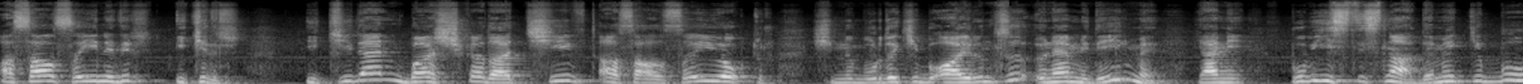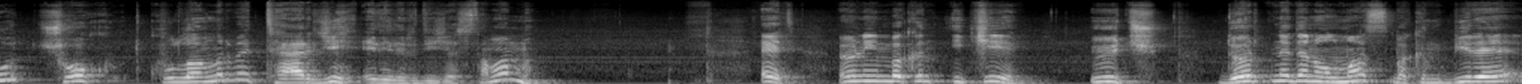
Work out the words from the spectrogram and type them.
asal sayı nedir? 2'dir. 2'den başka da çift asal sayı yoktur. Şimdi buradaki bu ayrıntı önemli değil mi? Yani bu bir istisna. Demek ki bu çok kullanılır ve tercih edilir diyeceğiz. Tamam mı? Evet. Örneğin bakın 2, 3, 4 neden olmaz? Bakın 1'e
